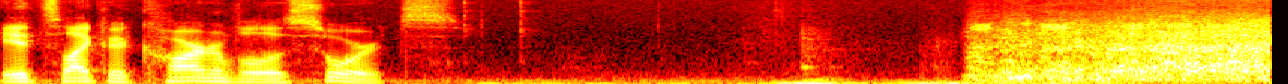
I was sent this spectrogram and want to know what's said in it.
it's like a carnival of sorts.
